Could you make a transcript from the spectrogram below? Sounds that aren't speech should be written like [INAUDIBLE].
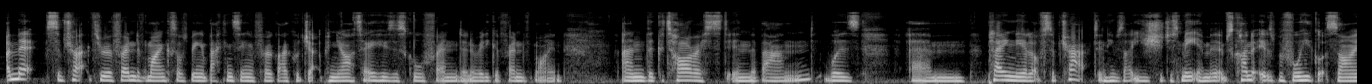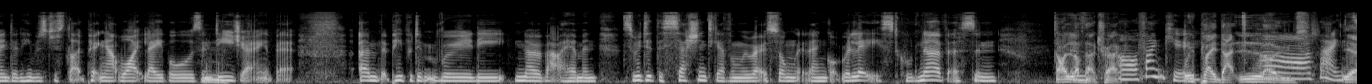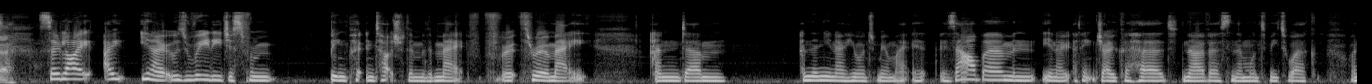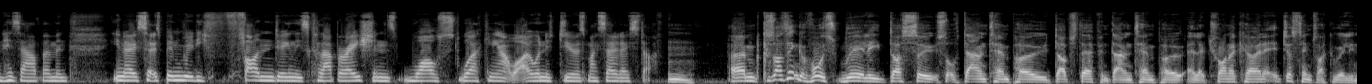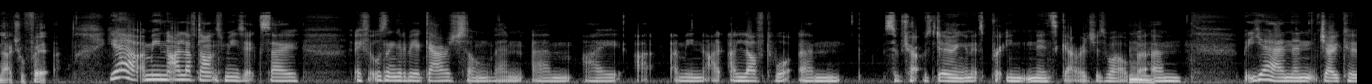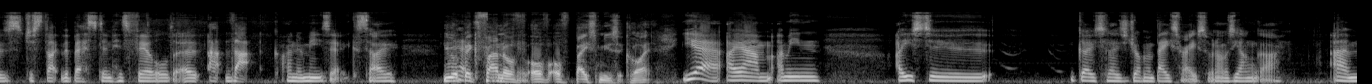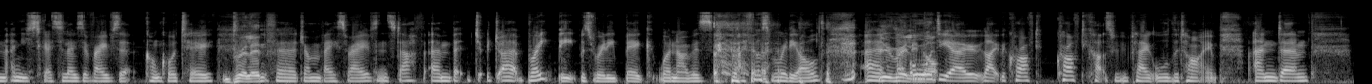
I met SBTRKT through a friend of mine because I was being a backing singer for a guy called Jack Peñate, who's a school friend and a really good friend of mine. And the guitarist in the band was um, playing me a lot of SBTRKT, and he was like, "You should just meet him." And it was kind of it was before he got signed, and he was just like putting out white labels and DJing a bit. Um, but people didn't really know about him, and so we did this session together, and we wrote a song that then got released called "Nervous." And I love that track. Oh, thank you. We played that loads. Oh, thanks. Yeah. So, like, I, you know, it was really just from being put in touch with him with a mate f- through a mate, and um, and then you know he wanted me on my his album, and you know I think Joker heard Nervous, and then wanted me to work on his album, and you know so it's been really fun doing these collaborations whilst working out what I wanted to do as my solo stuff. Mm. Because I think the voice really does suit sort of down tempo dubstep and down tempo electronica, and it just seems like a really natural fit. Yeah, I mean, I love dance music, so if it wasn't going to be a garage song, then um, I, I, I mean, I, I loved what um, SBTRKT was doing, and it's pretty near to garage as well. But, um, but yeah, and then Joker's just like the best in his field at, at that kind of music. So You're yeah, a big fan of, of, of bass music, right? Yeah, I am. I mean, I used to go to loads of drum and bass raves when I was younger. Um, and used to go to loads of raves at Concorde 2. Brilliant. For drum and bass raves and stuff. Um, but uh, breakbeat was really big when I was, I feel really old. [LAUGHS] Uh, You're really but not. Audio, like the Krafty, Krafty Kuts would be playing all the time. And, um,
